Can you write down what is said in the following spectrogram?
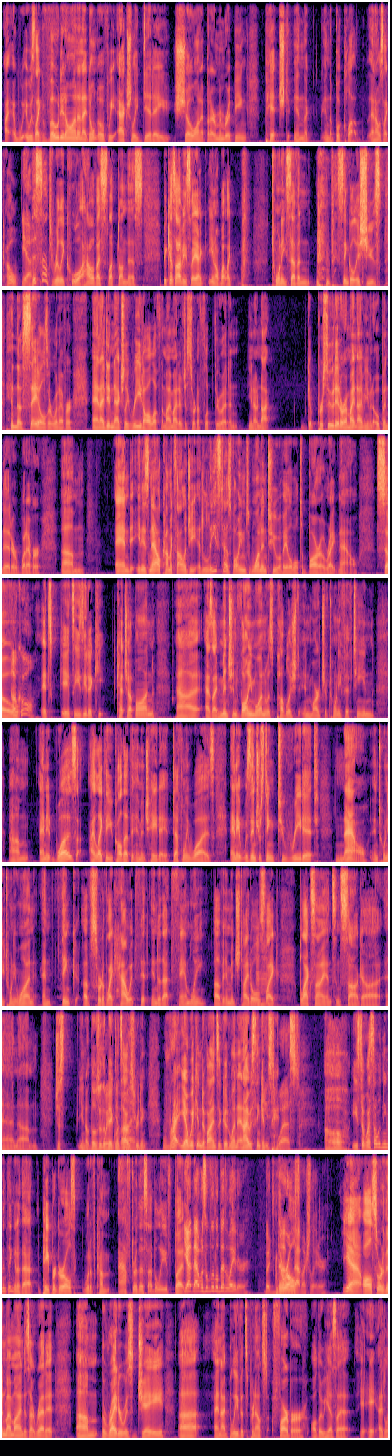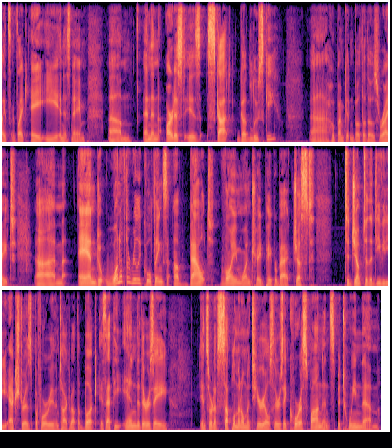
I, it was like voted on, and I don't know if we actually did a show on it, but I remember it being pitched in the in the book club, and I was like, oh, Yeah. this sounds really cool. How have I slept on this? Because obviously, I you know bought like 27 single issues in those sales or whatever, and I didn't actually read all of them. I might have just sort of flipped through it and you know not pursued it, or I might not have even opened it or whatever. Um, and it is now Comixology at least has volumes one and two available to borrow right now. So Oh, cool. It's it's easy to keep, catch up on. Uh, as I mentioned, volume one was published in March of 2015. Um, and it was, I like that you call that the image heyday. It definitely was. And it was interesting to read it now in 2021 and think of sort of like how it fit into that family of image titles Mm-hmm. like Black Science and Saga and um, just, you know, those are the Wick big ones I was reading. Right. Yeah. Wick and Divine's a good one. And I was thinking, East West. oh, East of West, I wasn't even thinking of that. Paper Girls would have come after this, I believe. But Yeah, that was a little bit later, but They not were all- that much later. Yeah, all sort of in my mind as I read it. Um, the writer was Jay uh, and I believe it's pronounced Faerber, although he has a, a, a it's like A E in his name. Um, and then artist is Scott Godlewski. I uh, hope I'm getting both of those right. Um, and one of the really cool things about Volume 1 trade paperback, just to jump to the DVD extras before we even talk about the book, is at the end there is a, in sort of supplemental materials, there's a correspondence between them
